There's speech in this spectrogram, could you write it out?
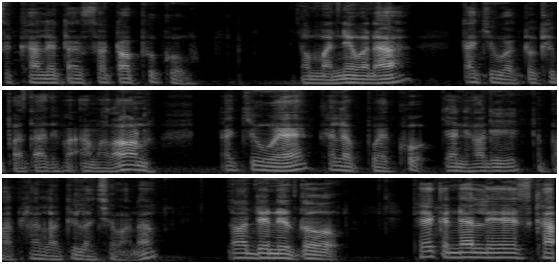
sakale ta sa to phu ko no man ne wa da ta chu wa to clip pa ta de pha amalon အကျဝဲခလပွဲ ခုကျန်ဟာဒီတပတ်ဖလာလာတိလာချပါနော်တော့ဒီနေ့တော့ဖဲကနယ်လစ်ခါ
